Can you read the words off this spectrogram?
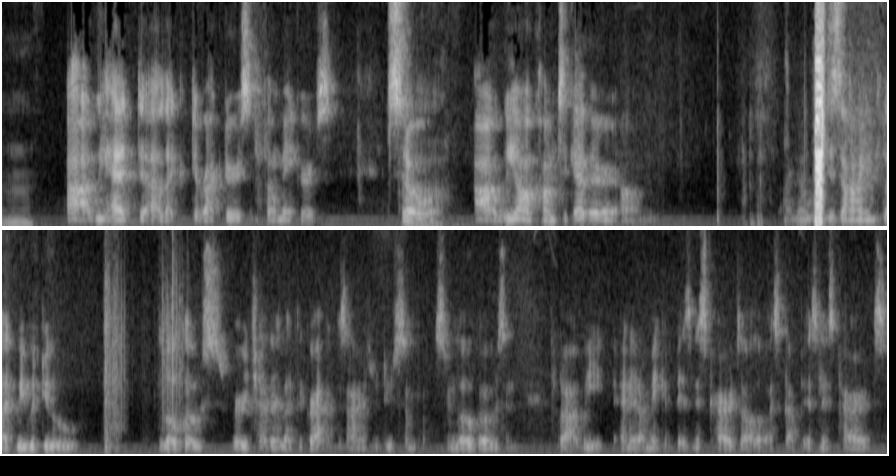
Mm. Uh, we had uh, like directors and filmmakers. So uh, we all come together. Um, I know we designed like we would do logos for each other. Like the graphic designers would do some some logos, and uh, we ended up making business cards. All of us got business cards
